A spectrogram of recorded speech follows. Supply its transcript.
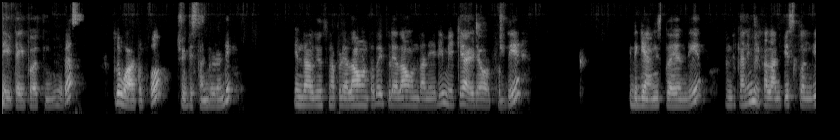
నీట్ అయిపోతుంది కదా. ఇప్పుడు వాటర్తో చూపిస్తాను చూడండి. ఇందాక చూసినప్పుడు ఎలా ఉంటుందో ఇప్పుడు ఎలా ఉందనేది మీకే ఐడియా అవుతుంది. ఇది గ్యానిస్ స్ప్రే అండి. అందుకని మీకు అలా అనిపిస్తుంది.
